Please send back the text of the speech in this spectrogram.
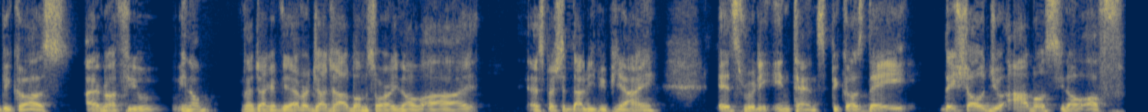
because I don't know if you, you know, Jack, if you ever judge albums or, you know, uh, especially WPPI, it's really intense because they they showed you albums you know of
